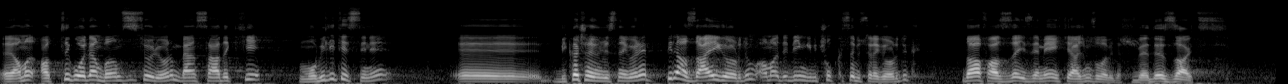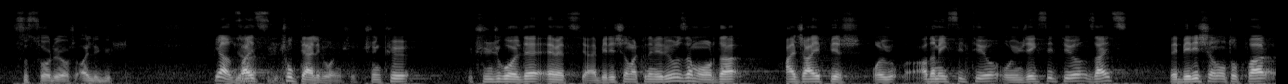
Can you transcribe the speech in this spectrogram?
Ee, ama attığı golden bağımsız söylüyorum. Ben sahadaki mobilitesini e, birkaç ay öncesine göre biraz daha iyi gördüm. Ama dediğim gibi çok kısa bir süre gördük. Daha fazla izlemeye ihtiyacımız olabilir. Ve de Zayt'sı soruyor Ali Gül. Ya Zayt çok değerli bir oyuncu. Çünkü üçüncü golde evet yani Berisha'nın hakkını veriyoruz ama orada acayip bir adam eksiltiyor, oyuncu eksiltiyor Zayt. Ve Berisha'nın o topa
